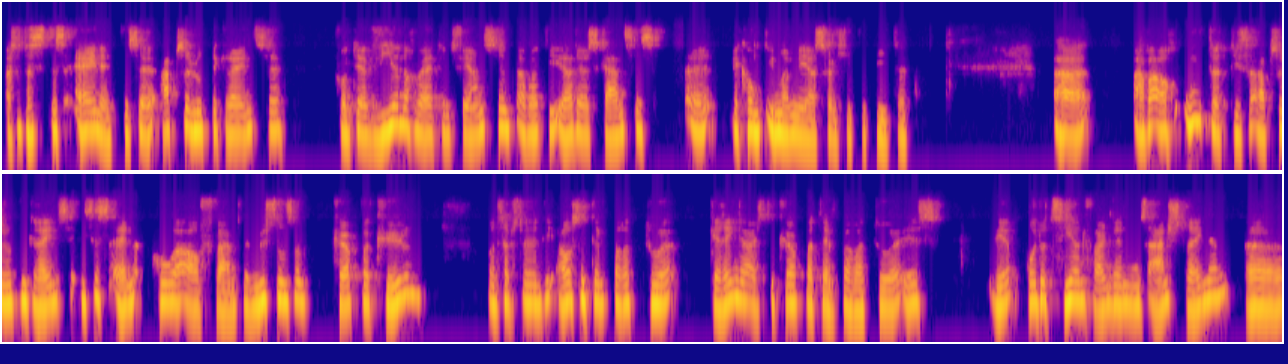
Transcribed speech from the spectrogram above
also das ist das eine, diese absolute Grenze, von der wir noch weit entfernt sind, aber die Erde als Ganzes äh, bekommt immer mehr solche Gebiete. Äh, aber auch unter dieser absoluten Grenze ist es ein hoher Aufwand. Wir müssen unseren Körper kühlen und selbst wenn die Außentemperatur geringer als die Körpertemperatur ist, wir produzieren, vor allem wenn wir uns anstrengen, äh,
